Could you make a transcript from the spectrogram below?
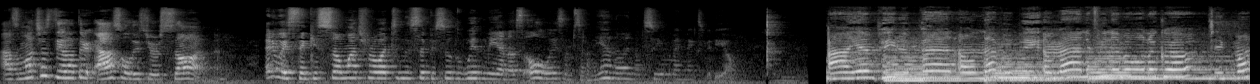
As much as the other asshole is your son. Anyways, thank you so much for watching this episode with me, and as always, I'm Sora Miyano, and I'll see you in my next video. I am Peter Pan, I'll never be a man if you never wanna grow. Take my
